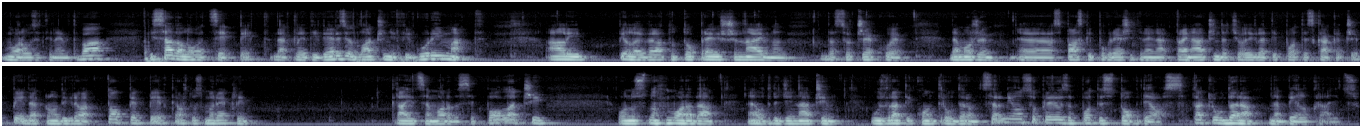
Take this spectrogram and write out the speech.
mora uzeti na F2 i sada lova C5. Dakle, diverzija, odlačenje figure i mat. Ali bilo je verovatno to previše naivno da se očekuje da može e, Spaski pogrešiti na taj način da će odigrati potez skakač E5, dakle on odigrava top E5 kao što smo rekli, kraljica mora da se povlači, odnosno mora da na određen način uzvrati kontra udarom crni, on se opredio za potez top D8, dakle udara na belu kraljicu.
